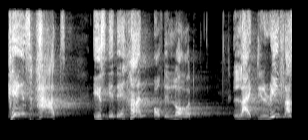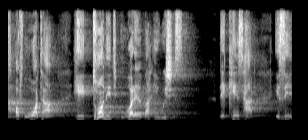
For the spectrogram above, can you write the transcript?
king's heart is in the hand of the Lord, like the rivers of water, he turn it wherever he wishes. The king's heart. You see,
